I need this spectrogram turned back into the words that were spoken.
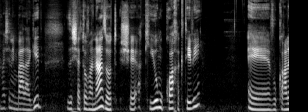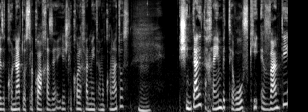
מה שאני באה להגיד, זה שהתובנה הזאת, שהקיום הוא כוח אקטיבי, אה, והוא קרא לזה קונטוס, לכוח הזה, יש לכל אחד מאיתנו קונטוס, שינתה לי את החיים בטירוף, כי הבנתי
